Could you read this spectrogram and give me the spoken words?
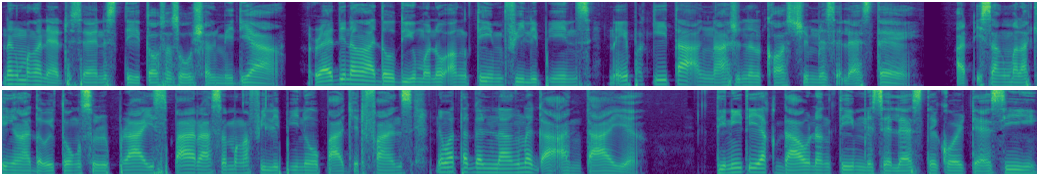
ng mga netizens dito sa social media. Ready na nga daw di umano ang Team Philippines na ipakita ang national costume na Celeste. At isang malaki nga daw itong surprise para sa mga Filipino pageant fans na matagal nang nag-aantay. Tinitiyak daw ng team ni Celeste Cortesi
